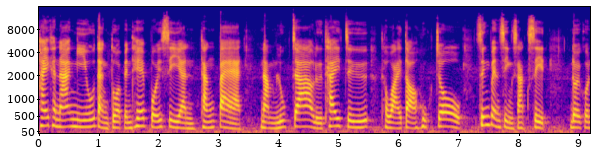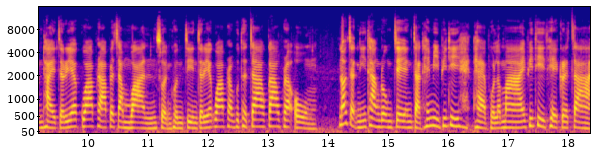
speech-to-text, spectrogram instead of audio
ให้คณะงิ้วแต่งตัวเป็นเทพโป้ยเซียน ทั้ง 8นำลูกเจ้าหรือไท่จื้อ ถวายต่อฮุกโจ้ซึ่งเป็นสิ่งศักดิ์สิทธิ์ โดยคนไทยจะเรียกว่าพระประจำวัน ส่วนคนจีนจะเรียกว่าพระพุทธเจ้าเก้าพระองค์ นอกจากนี้ทางโรงเจยังจัดให้มีพิธีแห่ผลไม้ พิธีเทกระจาด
